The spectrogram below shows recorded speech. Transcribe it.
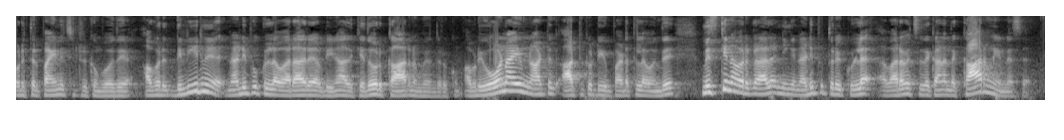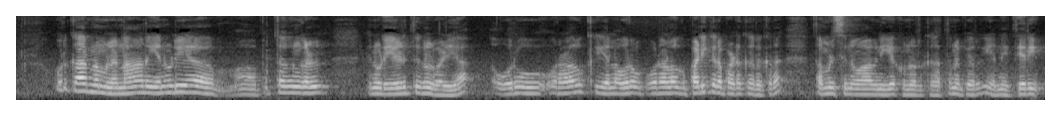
ஒருத்தர் பயணிச்சுட்டு இருக்கும்போது அவர் திடீர்னு நடிப்புக்குள்ள வராரு அப்படின்னா அதுக்கு ஏதோ ஒரு காரணம் இருந்திருக்கும். அப்படி ஓனாயும் நாட்டு ஆட்டுக்குட்டியும் படத்துல வந்து மிஸ்கின் அவர்களால நீங்க நடிப்பு துறைக்குள்ள வர வச்சதுக்கான அந்த காரணம் என்ன சார்? ஒரு காரணம் இல்லை. நான் என்னுடைய புத்தகங்கள் என்னுடைய எழுத்துக்கள் வழியாக ஒரு ஓரளவுக்கு எல்லா ஒரு ஓரளவுக்கு படிக்கிற பழக்கம் இருக்கிற தமிழ் சினிமாவின் இயக்குனருக்கு அத்தனை பேருக்கு என்னை தெரியும்.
